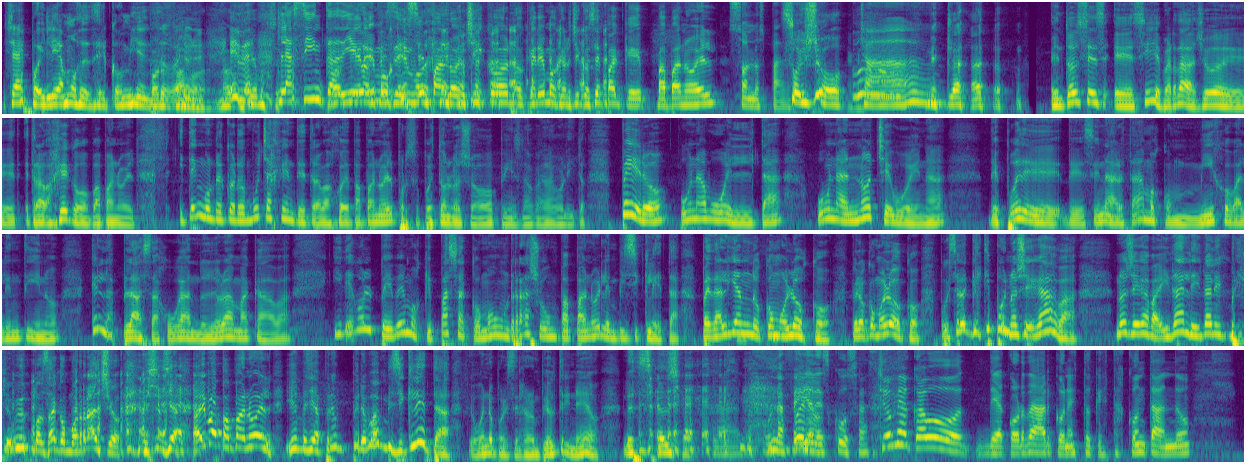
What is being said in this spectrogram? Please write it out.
Ya spoileamos desde el comienzo. Por favor. No queremos, la cinta, no Diego, queremos que sepan los chicos, no queremos que los chicos sepan que Papá Noel Son los padres. soy yo. Chao. Claro. Entonces, eh, sí, es verdad, yo eh, trabajé como Papá Noel. Y tengo un recuerdo, mucha gente trabajó de Papá Noel, por supuesto, en los shoppings, ¿no? Con el arbolito. Pero una vuelta, una noche buena, después de, de cenar, estábamos con mi hijo Valentino en la plaza jugando Lloraba Macaba, y de golpe vemos que pasa como un rayo un Papá Noel en bicicleta, pedaleando como loco, pero como loco, porque se ve que el tipo no llegaba, no llegaba, y dale, y dale, y lo vimos pasar como rayo. Y yo decía, ahí va Papá Noel, y él me decía, pero, pero va en bicicleta. Digo, bueno, porque se le rompió el trineo, le decía yo. Claro. Una feria Bueno, de excusas. Yo me acabo de acordar con esto que estás contando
